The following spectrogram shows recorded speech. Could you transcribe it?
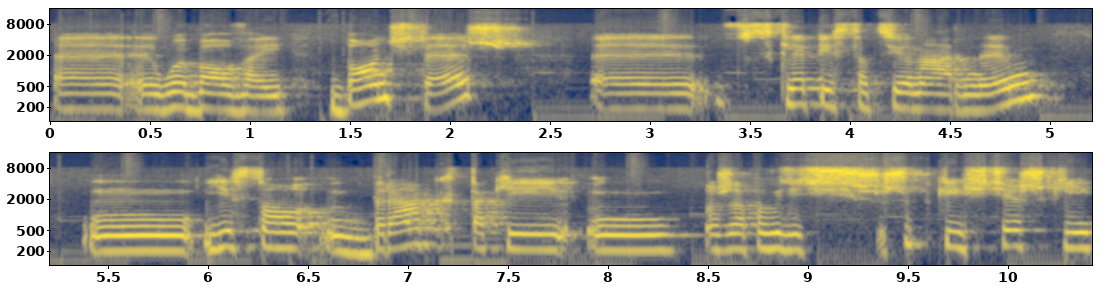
e, webowej, bądź też w sklepie stacjonarnym mm, jest to brak takiej, mm, można powiedzieć, szybkiej ścieżki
